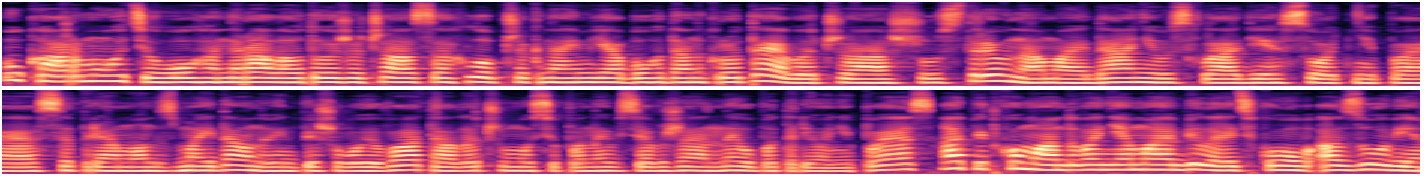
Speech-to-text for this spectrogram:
У карму цього генерала у той же час хлопчик на ім'я Богдан Кротевич шустрив на майдані складі сотні ПС. Прямо з майдану він пішов воювати, але чомусь опинився вже не у батальйоні ПС, а під командуванням Білецького в Азові.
